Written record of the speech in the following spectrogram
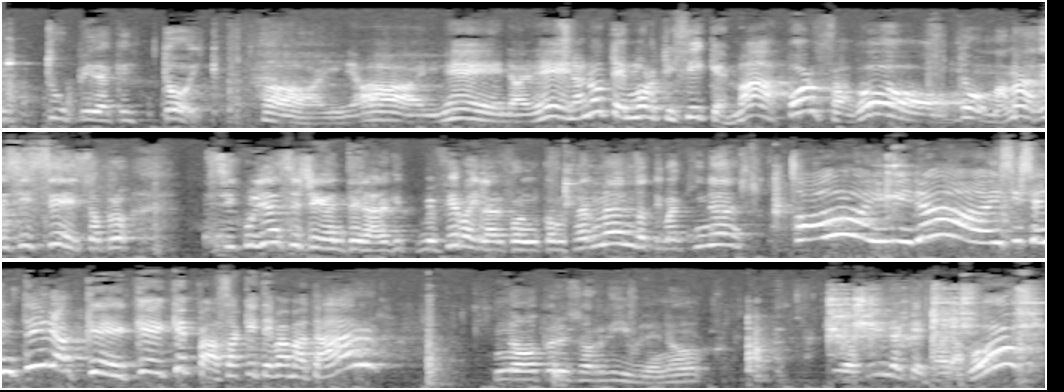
Estúpida que estoy. Ay, ay, nena, nena, no te mortifiques más, por favor. No, mamá, decís eso, pero si Julián se llega a enterar que me fui a bailar con, con Fernando, ¿te imaginas? Ay, mirá, ¿y si se entera qué? ¿Qué, qué pasa? ¿Que te va a matar? No, pero es horrible, ¿no? ¿Lo horrible que para vos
